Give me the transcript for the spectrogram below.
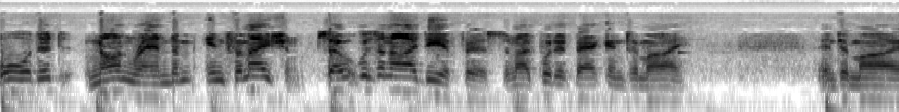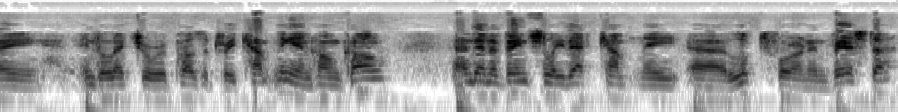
ordered, non-random information. So it was an idea first, and I put it back into my into my intellectual repository company in Hong Kong, and then eventually that company uh, looked for an investor,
